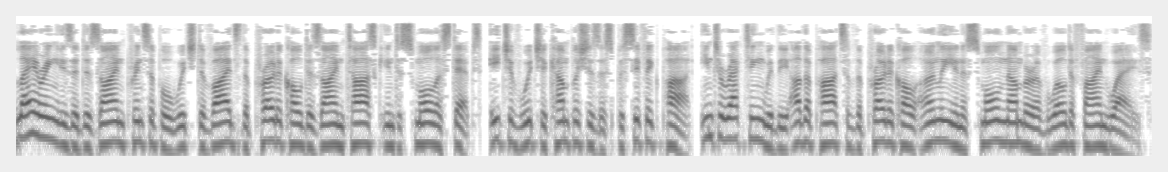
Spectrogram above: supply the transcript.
Layering is a design principle which divides the protocol design task into smaller steps, each of which accomplishes a specific part, interacting with the other parts of the protocol only in a small number of well-defined ways.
